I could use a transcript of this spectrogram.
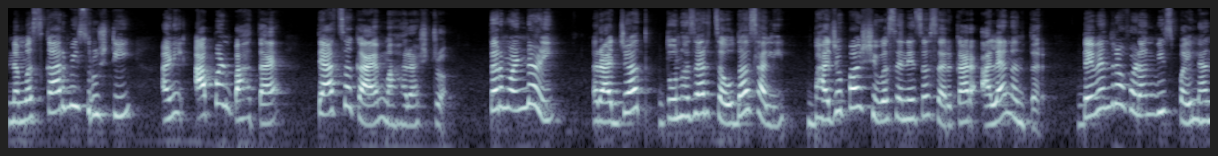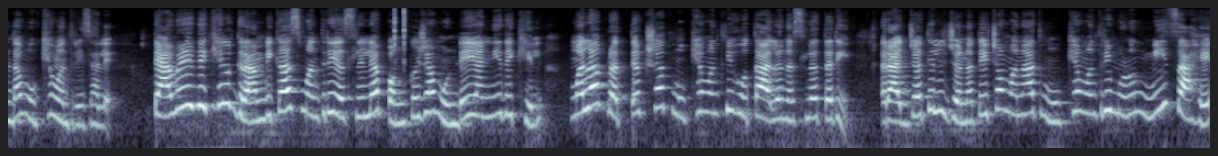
नमस्कार मी सृष्टी आणि आपण पाहताय त्याचं काय महाराष्ट्र. तर मंडळी राज्यात दोन हजार चौदा साली भाजपा शिवसेनेचं सरकार आल्यानंतर देवेंद्र फडणवीस पहिल्यांदा मुख्यमंत्री झाले. त्यावेळी देखील ग्रामविकास मंत्री असलेल्या पंकजा मुंडे यांनी देखील मला प्रत्यक्षात मुख्यमंत्री होता आलं नसलं तरी राज्यातील जनतेच्या मनात मुख्यमंत्री म्हणून मीच आहे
